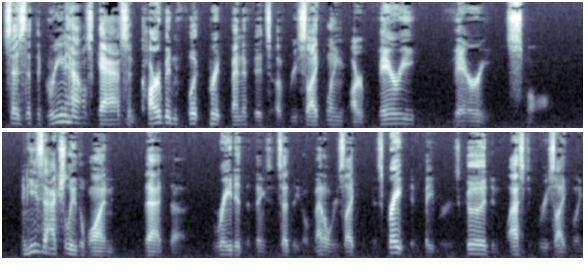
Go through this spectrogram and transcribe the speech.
says that the greenhouse gas and carbon footprint benefits of recycling are very, very small. And he's actually the one that uh, rated the things and said that you know metal recycling is great and paper is good and plastic recycling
